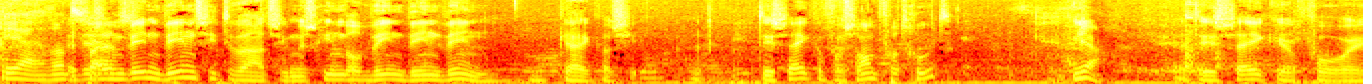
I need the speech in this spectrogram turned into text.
Ja, want Het is een win-win situatie. Misschien wel win-win-win. Kijk, als je, het is zeker voor Zandvoort goed. ja. Het is zeker voor eh,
